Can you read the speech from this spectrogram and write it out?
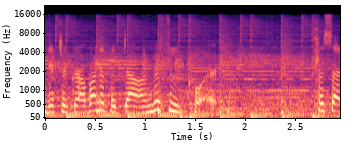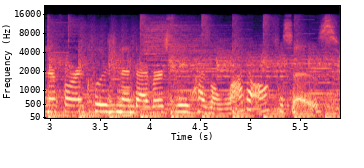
get to grab on at the Down Under Food Court. The Center for Inclusion and Diversity has a lot of offices.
